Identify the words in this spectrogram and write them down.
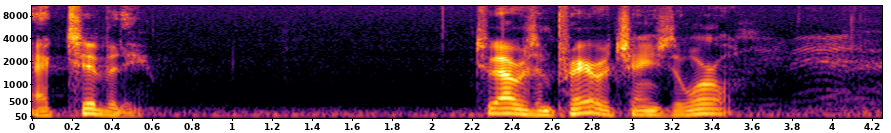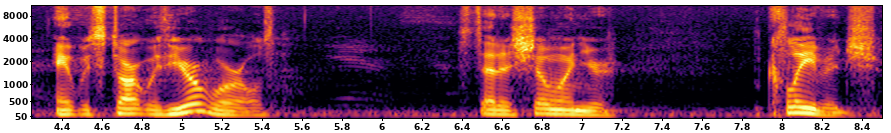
activity. Two hours in prayer would change the world. It would start with your world instead of showing your cleavage.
